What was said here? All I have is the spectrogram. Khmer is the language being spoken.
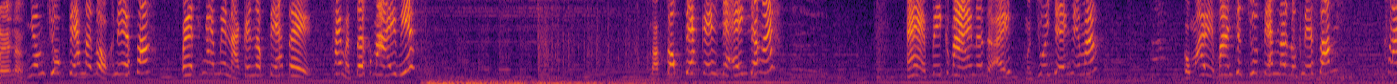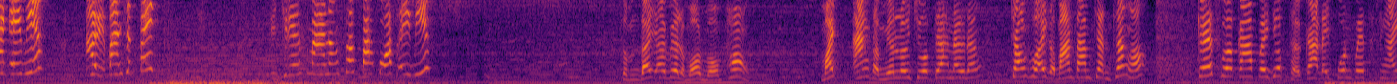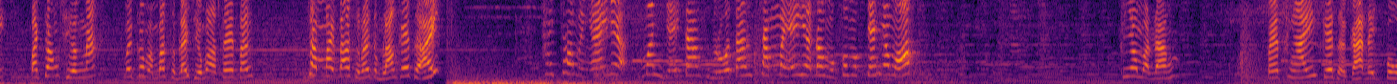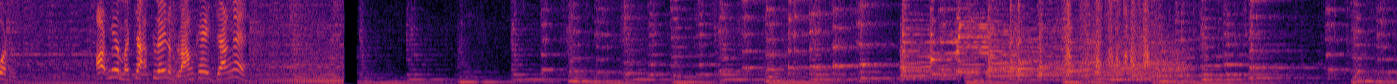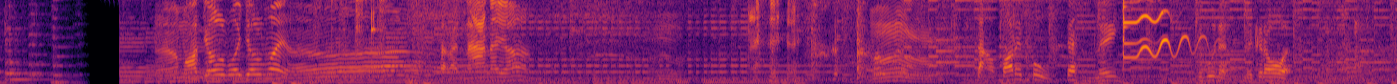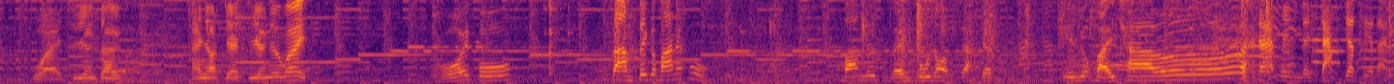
ណាមែន មានមកចាក់ភ្លេងតម្លងគេអញ្ចឹងទេមកយល់មួយយល់មួយអឺតាកណានអីហ៎ដាក់បត់ឲ្យពូតែសំលេងទៅពូនេះមីក្រូហ៎គួរឲ្យច្រៀងទៅ អញអត់ចេះច្រៀងទេវ៉ៃអូយពូសាក់បន្តិចក៏បានដែរពូបានលឺសំឡេងពូដល់ម្ចាស់ចិត្តអីលោកបាយឆាអើយចាមានតែចាប់ចិត្តទៀតហើយ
